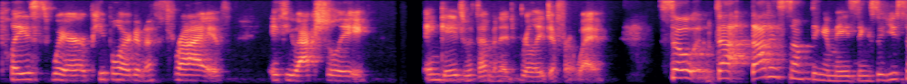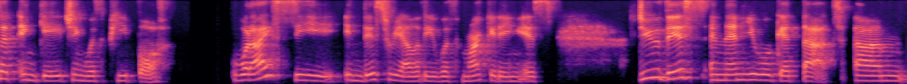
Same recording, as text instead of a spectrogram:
place where people are going to thrive if you actually engage with them in a really different way. So that that is something amazing. So you said engaging with people. What I see in this reality with marketing is do this and then you will get that. Um,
